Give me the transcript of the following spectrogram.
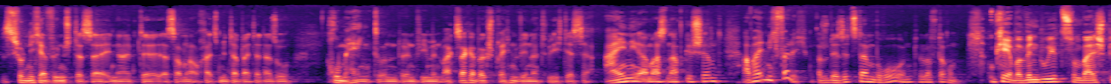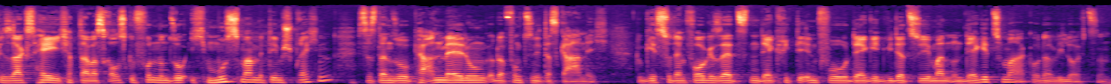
es ist schon nicht erwünscht, dass er innerhalb der, dass man auch als Mitarbeiter da so rumhängt und irgendwie mit Mark Zuckerberg sprechen will natürlich. Der ist ja einigermaßen abgeschirmt, aber halt nicht völlig. Also der sitzt da im Büro und läuft da rum. Okay, aber wenn du jetzt zum Beispiel sagst, hey, ich habe da was rausgefunden und so, ich muss mal mit dem sprechen, ist das dann so per Anmeldung oder funktioniert das gar nicht? Du gehst zu deinem Vorgesetzten, der kriegt die Info, der geht wieder zu jemandem und der geht zu Marc oder wie läuft's dann?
